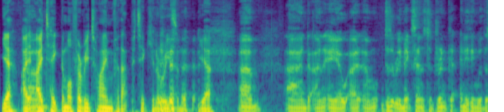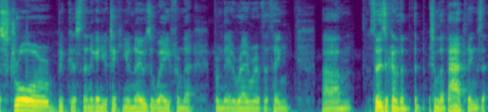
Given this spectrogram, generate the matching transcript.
yeah. I, um, I take them off every time for that particular reason. yeah. Um, and and you know and, and does it really make sense to drink anything with a straw because then again you're taking your nose away from the from the aroma of the thing um, so those are kind of the, the, some of the bad things that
